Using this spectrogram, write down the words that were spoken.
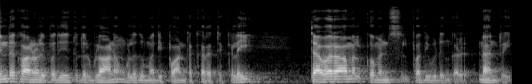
இந்த காணொலி பதிவு தொடர்பிலான உங்களது மதிப்பான கருத்துக்களை தவறாமல் கொமெண்ட்ஸில் பதிவிடுங்கள். நன்றி.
